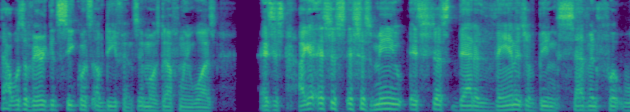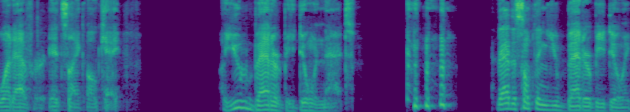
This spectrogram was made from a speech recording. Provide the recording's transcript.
That was a very good sequence of defense. It most definitely was. It's just, I get, it's just, it's just me. It's just that advantage of being seven foot, whatever. It's like, okay, you better be doing that. that is something you better be doing.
